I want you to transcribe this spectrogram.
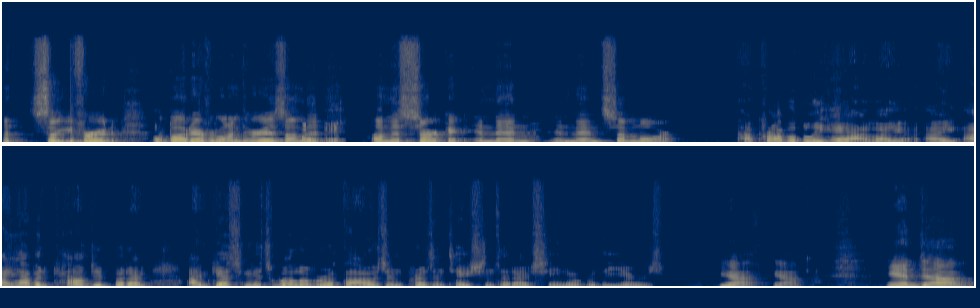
so you've heard about everyone there is on the on the circuit, and then and then some more. I probably have. I, I I haven't counted, but I'm I'm guessing it's well over a thousand presentations that I've seen over the years. Yeah, yeah. And uh,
